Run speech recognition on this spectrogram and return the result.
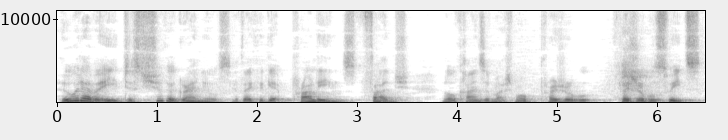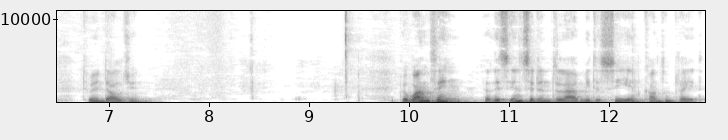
Who would ever eat just sugar granules if they could get pralines, fudge, and all kinds of much more pleasurable, pleasurable sweets to indulge in? But one thing that this incident allowed me to see and contemplate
